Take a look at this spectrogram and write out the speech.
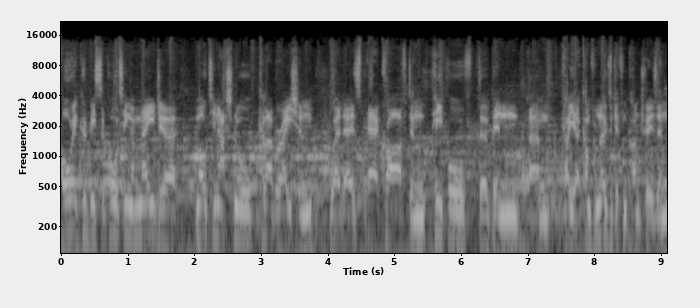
Or it could be supporting a major multinational collaboration where there's aircraft and people that have been um, yeah, come from loads of different countries and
